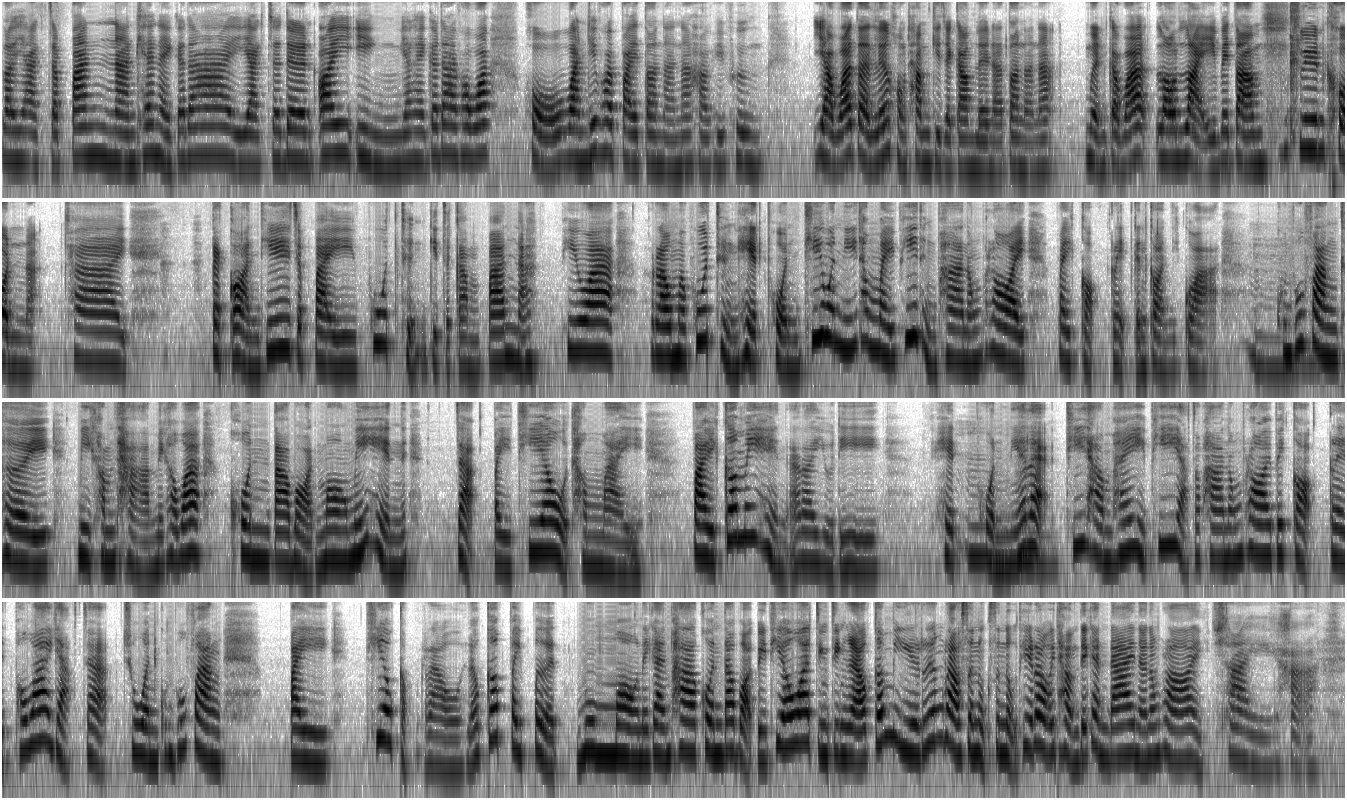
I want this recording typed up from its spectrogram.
เราอยากจะปั้นนานแค่ไหนก็ได้ อยากจะเดินอ้อยอิงยังไงก็ได้ เพราะว่าโหวันที่พลอยไปตอนนั้นนะคะ พี่พึ่ง อย่าว่าแต่เรื่องของทำกิจกรรมเลยนะตอนนั้นอะเหมือนกับว่าเราไหลไปตามคลื่นคนอะใช่ แต่ก่อนที่จะไปพูดถึงกิจกรรมปั้นนะพี่ว่า เรามาพูดถึงเหตุผลที่วันนี้ทำไมพี่ถึงพาน้องพลอยไปเกาะเกร็ดกันก่อนดีกว่า คุณผู้ฟังเคยมีคำถามไหมคะว่า คนตาบอดมองไม่เห็นจะไปเที่ยวทำไม ไปก็ไม่เห็นอะไรอยู่ดี เหตุผลเนี้ยแหละที่ทำให้พี่อยากจะพาน้องพลอยไปเกาะเกร็ด เพราะว่าอยากจะชวนคุณผู้ฟังไป เที่ยวกับเรา แล้วก็ไปเปิดมุมมองในการพาคนตาบอดไปเที่ยวว่าจริง ๆ แล้วก็มีเรื่องราวสนุกๆที่เราไปทำด้วยกันได้นะน้องพลอย ใช่ค่ะ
